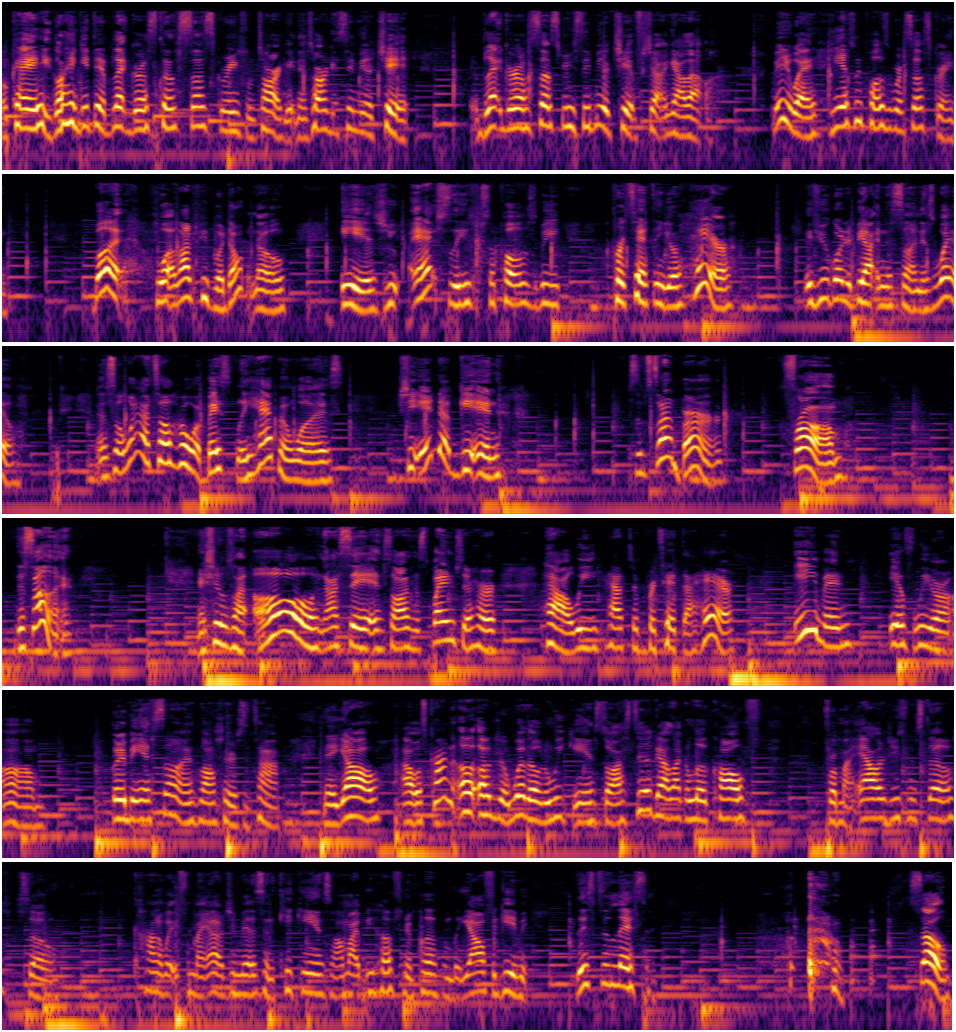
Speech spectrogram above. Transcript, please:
Okay, go ahead and get that black girl sunscreen from Target. And Target sent me a check. Black girl sunscreen sent me a check for shouting y'all out. But anyway, yes, we supposed to wear sunscreen. But what a lot of people don't know is you actually supposed to be protecting your hair if you're going to be out in the sun as well. And so what I told her what basically happened was she ended up getting some sunburn from the sun. And she was like, oh, and I said, and so I was explaining to her how we have to protect our hair, even if we are um going to be in sun long periods of time. Now, y'all, I was kind of under the weather over the weekend, so I still got like a little cough from my allergies and stuff. So kind of wait for my allergy medicine to kick in, so I might be huffing and puffing, but y'all forgive me. Listen to the lesson. so,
